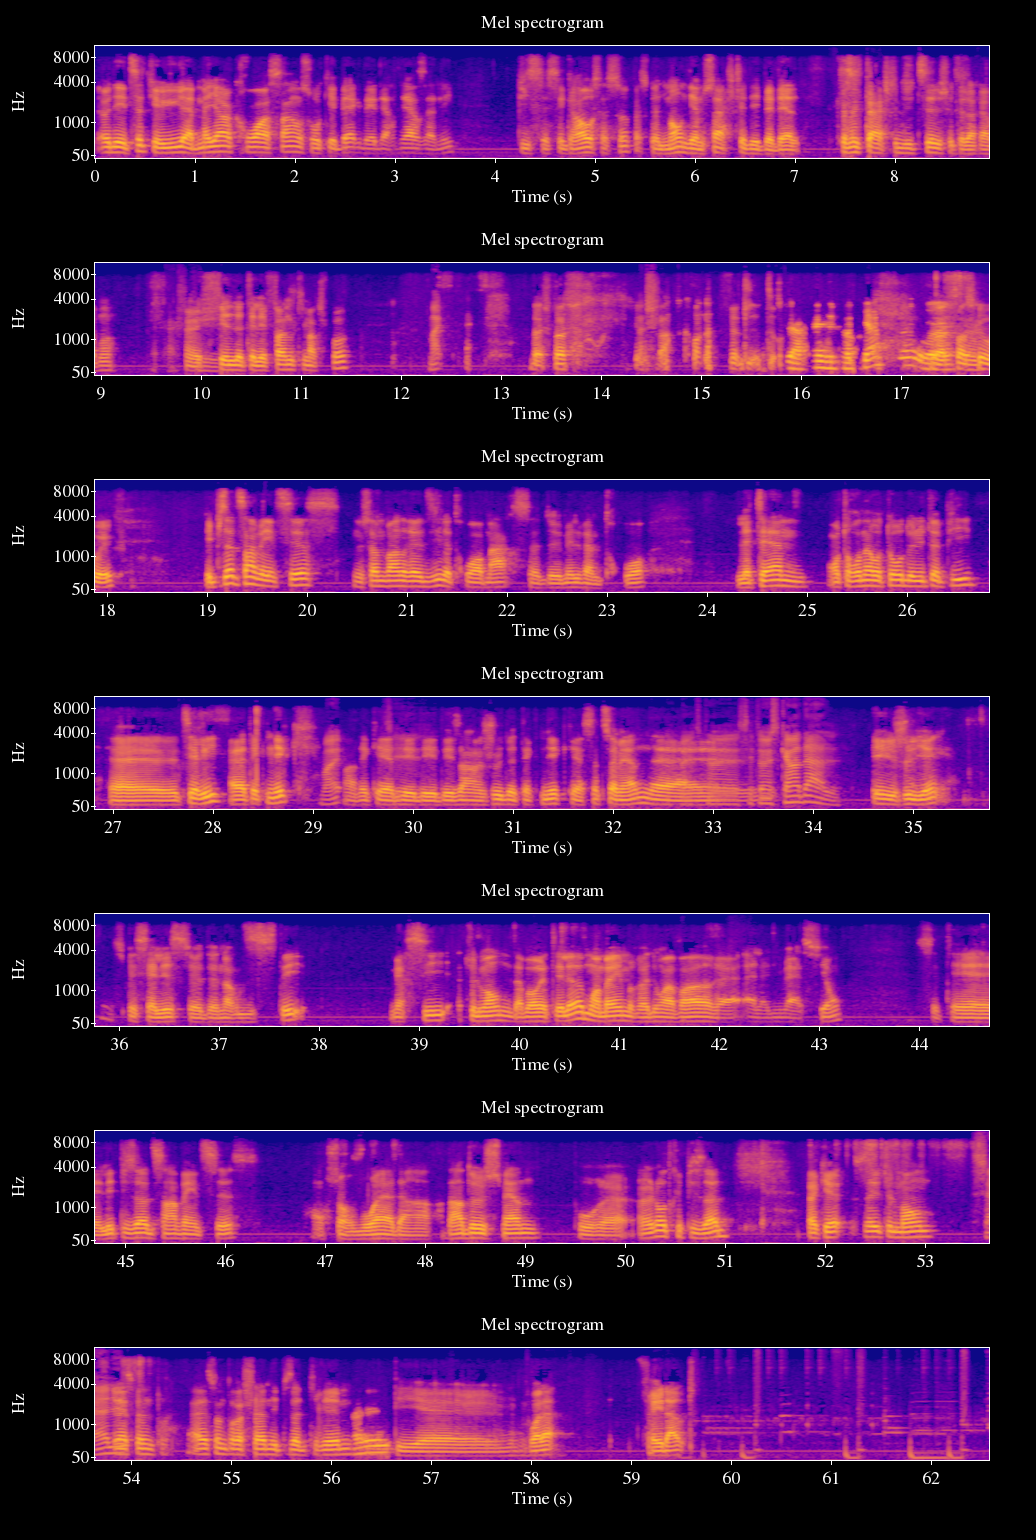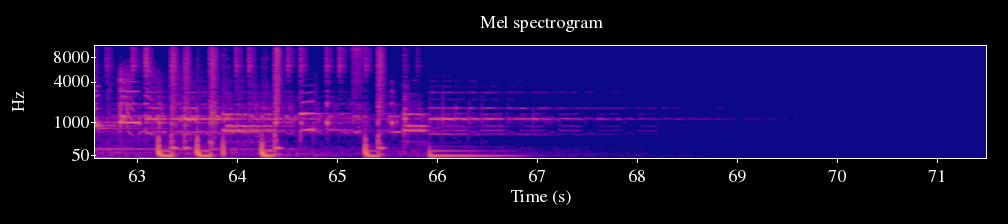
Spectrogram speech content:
Un des titres qui a eu la meilleure croissance au Québec des dernières années. Puis c'est c'est grâce à ça parce que le monde aime ça acheter des bébelles. Qu'est-ce que tu as acheté d'utile chez Dolorama? Un fil de téléphone qui marche pas? Ouais. Ben, je pense, je pense qu'on a fait le tour. C'est la fin du podcast, là? ou, Ouais, euh, je pense que oui. Épisode 126. Nous sommes vendredi, le 3 mars 2023. Le thème, on tournait autour de l'utopie. Euh, Thierry, à la technique, Ouais. avec euh, des, des- des enjeux de technique cette semaine. euh, Ben, c'est un- c'est un scandale. et Julien, spécialiste de nordicité. Merci à tout le monde d'avoir été là. Moi-même, Renaud Havard à l'animation. C'était l'épisode 126. On se revoit dans, dans deux semaines pour euh, un autre épisode. Fait que, salut tout le monde. À Salut! la semaine, pro- à la semaine prochaine, épisode crime. Salut. Puis euh, voilà. Fade out.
